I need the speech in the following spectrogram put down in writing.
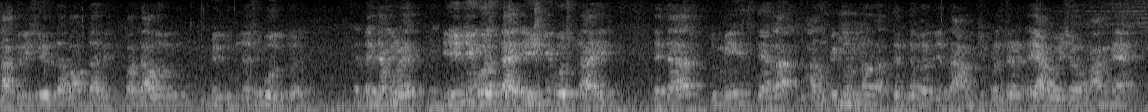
खात्रीशीर जबाबदारी पदावरून मी तुमच्याशी बोलतोय. त्याच्यामुळे ही जी गोष्ट आहे ही जी गोष्ट आहे त्याच्यात तुम्ही त्याला आरोपी करणं अत्यंत गरजेचं आहे. आमची प्रचंड या विषयावर मागणी आहे.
